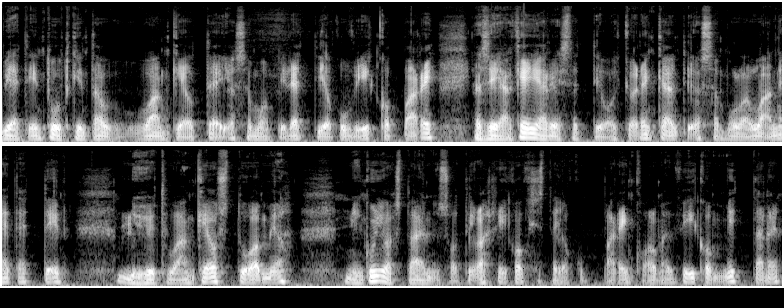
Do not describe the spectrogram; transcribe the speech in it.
vietiin tutkintavankeuteen, jossa mua pidettiin joku viikko pari, ja sen jälkeen järjestettiin oikeudenkäynti, jossa mulle langetettiin lyhyt vankeustuomio, niin kuin jostain sotilasrikoksista joku parin kolmen viikon mittainen,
